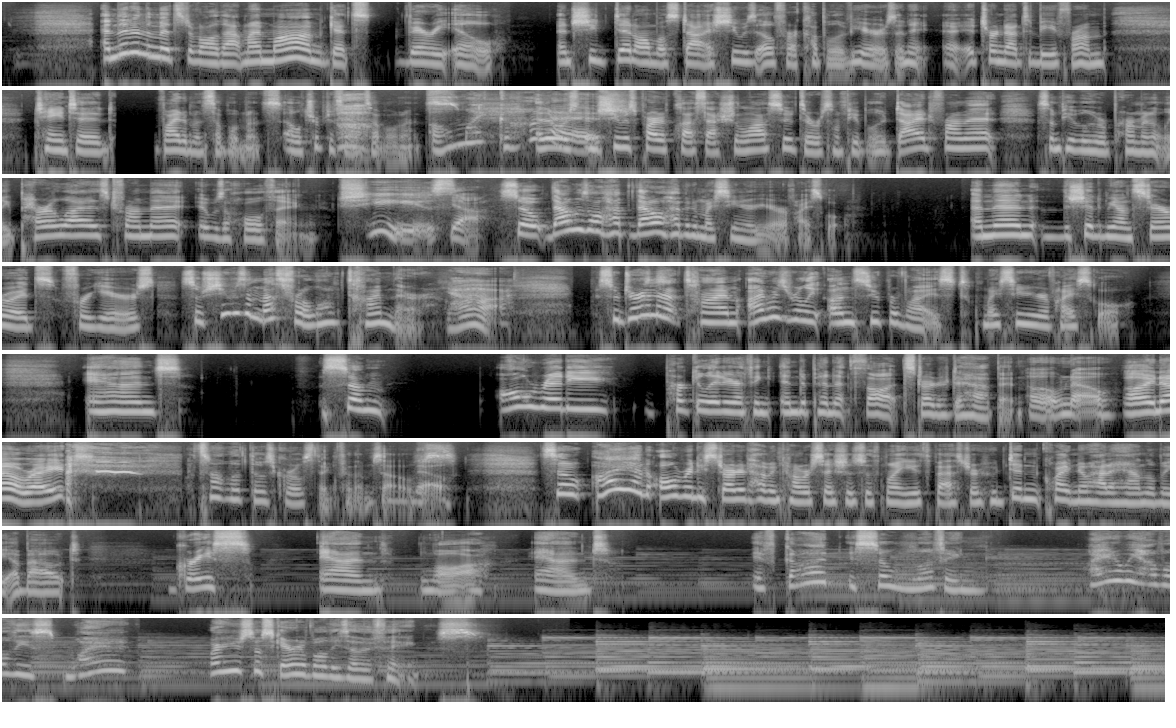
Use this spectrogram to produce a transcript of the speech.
And then in the midst of all that, my mom gets very ill and she did almost die. She was ill for a couple of years and it, it turned out to be from tainted vitamin supplements, L-tryptophan supplements. Oh my god. And, there was, and she was part of class action lawsuits. There were some people who died from it, some people who were permanently paralyzed from it. It was a whole thing. Jeez. Yeah. So that was all hap- that all happened in my senior year of high school. And then the she had to be on steroids for years. So she was a mess for a long time there. Yeah. So during that time, I was really unsupervised my senior year of high school. And some already percolating, I think, independent thought started to happen. Oh no. I know, right? Let's not let those girls think for themselves. No. So I had already started having conversations with my youth pastor who didn't quite know how to handle me about grace and law. And if God is so loving, why do we have all these why why are you so scared of all these other things?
